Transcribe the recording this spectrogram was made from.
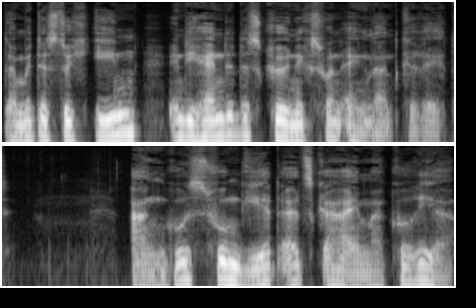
damit es durch ihn in die Hände des Königs von England gerät. Angus fungiert als geheimer Kurier.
